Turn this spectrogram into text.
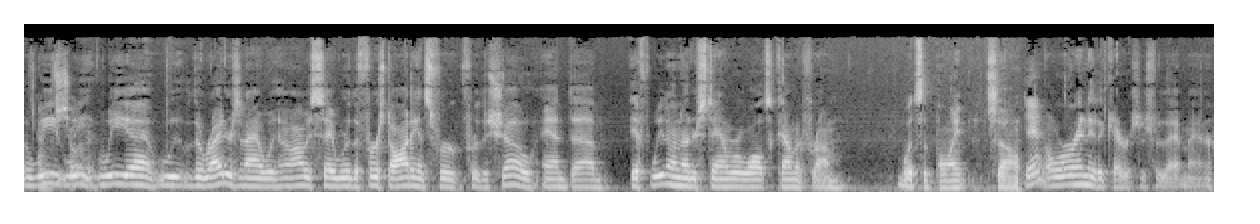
Uh, We, sure. we, we, uh, we, the writers and I, we always say we're the first audience for, for the show, and um, if we don't understand where Walt's coming from, what's the point? So, Yeah. or any of the characters for that matter.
